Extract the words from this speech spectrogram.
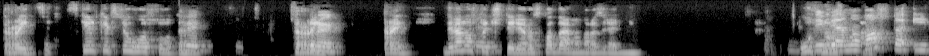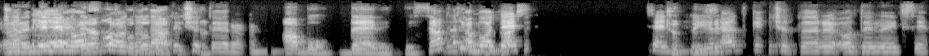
30. Скільки всього сотень? 30. 3. 3. 3. 94 розкладаємо на розрядні. Усно розкладаємо. 90 і 4. 90 90 додати додати 4. Або 9 десятків Або додати 10 Чотири. десятки, 4 одиниці.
